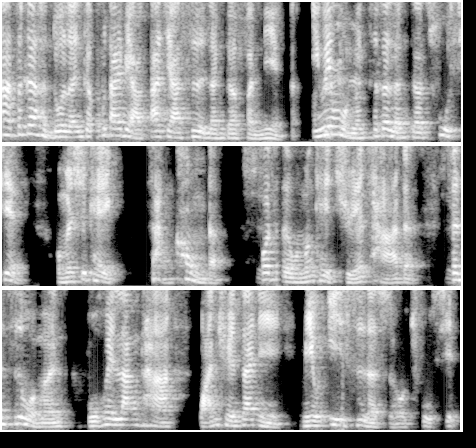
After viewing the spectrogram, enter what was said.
那这个很多人格不代表大家是人格分裂的，因为我们这个人格出现，我们是可以掌控的，或者我们可以觉察的，甚至我们不会让它完全在你没有意识的时候出现。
